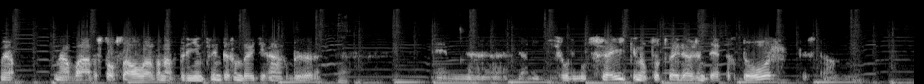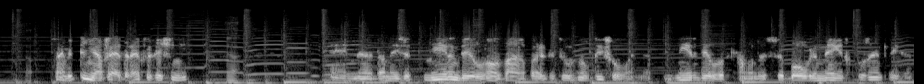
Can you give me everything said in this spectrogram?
Ja, nou, waterstof zal vanaf 23 een beetje gaan gebeuren. Ja. En eh, ja, die diesel die moet zeker nog tot 2030 door. Dus dan Ja. Zijn we tien jaar verder, hè, vergis je niet. Ja. En eh, dan is het merendeel van het wagenpark natuurlijk nog diesel. En het merendeel dat kan wel eh, boven de 90% liggen.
